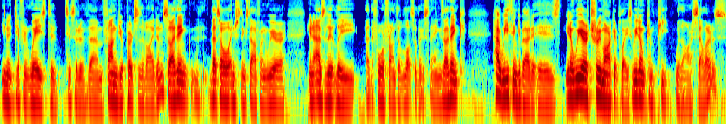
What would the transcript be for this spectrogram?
you know, different ways to, to sort of um, fund your purchase of items. So I think that's all interesting stuff, and we're, you know, absolutely at the forefront of lots of those things. I think how we think about it is, you know, we are a true marketplace. We don't compete with our sellers.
